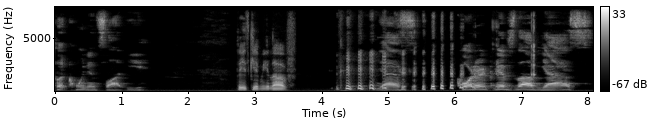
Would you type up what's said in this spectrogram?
put coin in slot e. Please give me love. Yes. Quarter gives love. Yes.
